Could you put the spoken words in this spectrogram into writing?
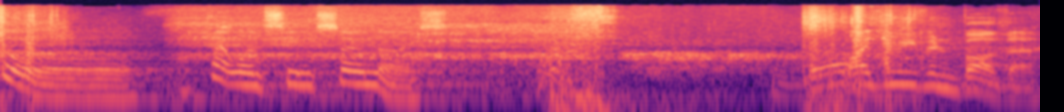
Oh, that one seems so nice. Why'd you even bother?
